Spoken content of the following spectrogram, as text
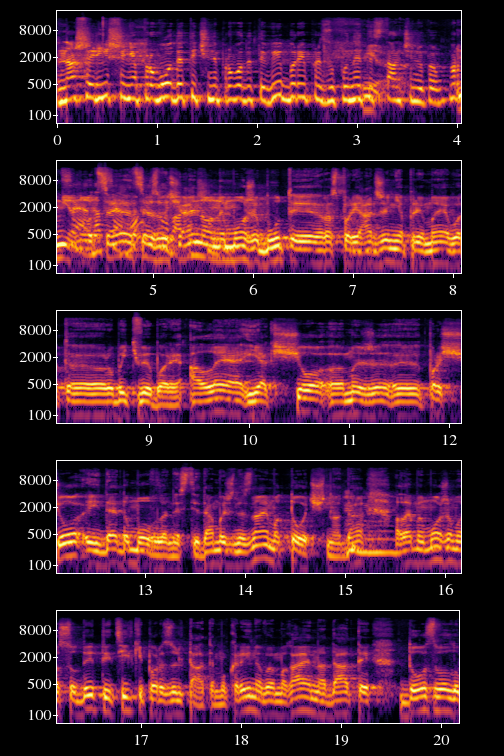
наше рішення проводити чи не проводити вибори, призупинити Ні. стан чи не про Ні, це ну на це, це, це, звичайно не може бути розпорядження пряме, от е, робить вибори. Але якщо е, ми ж е, про що йде домовленості, да ми ж не знаємо точно, да але ми можемо судити тільки по результатам. Україна вимагає надати дозволу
